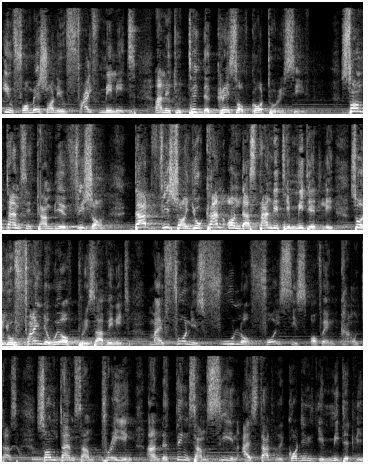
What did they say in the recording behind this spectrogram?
information in five minutes and it will take the grace of God to receive sometimes it can be a vision. That vision you can't understand it immediately. So you find a way of preserving it. My phone is full of voices of encounters. Sometimes i'm praying and the things i'm seeing i start recording it immediately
